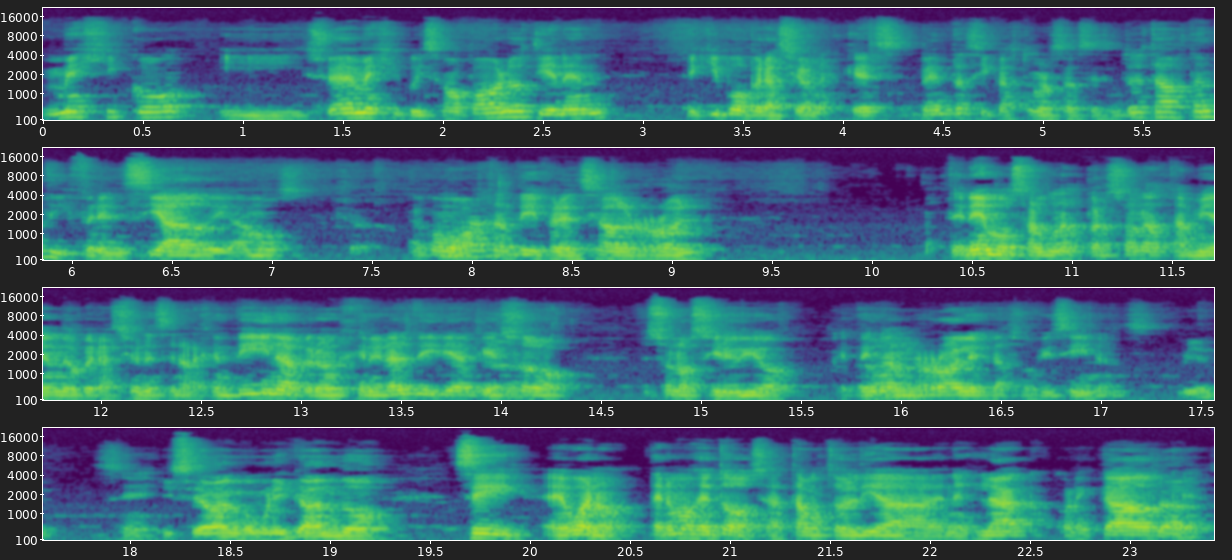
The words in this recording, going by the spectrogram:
México y Ciudad de México y Sao Paulo tienen equipo de operaciones, que es ventas y customer success. Entonces está bastante diferenciado, digamos. Está como bastante diferenciado el rol. Tenemos algunas personas también de operaciones en Argentina, pero en general te diría que Claro. eso, eso nos sirvió, que tengan roles las oficinas. Bien. Sí. Y se van comunicando. Sí, eh, bueno, tenemos de todo, o sea, estamos todo el día en Slack conectados, Claro.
